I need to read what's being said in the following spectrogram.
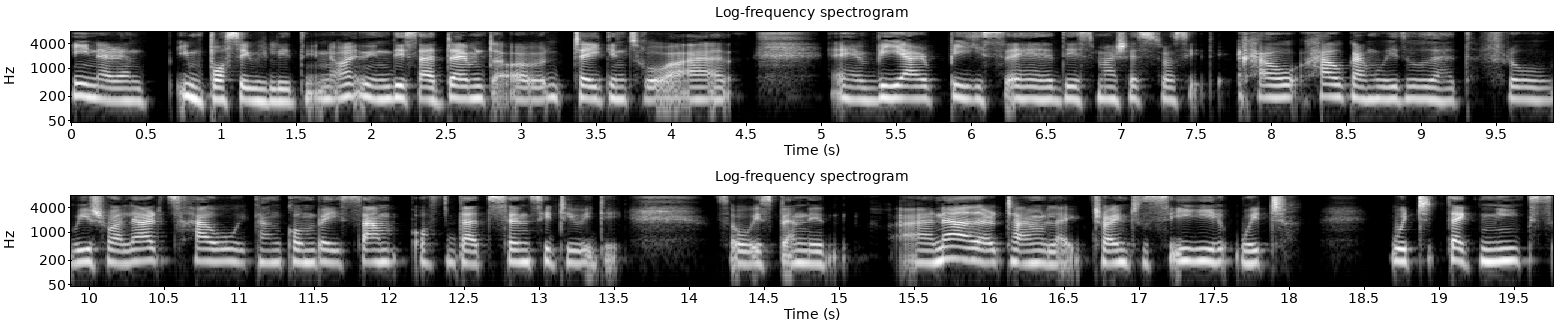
inherent impossibility, know, in this attempt of taking to a, a VR piece uh, this majestuosity. How how can we do that through visual arts? How we can convey some of that sensitivity? So we spend it another time like trying to see which which techniques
